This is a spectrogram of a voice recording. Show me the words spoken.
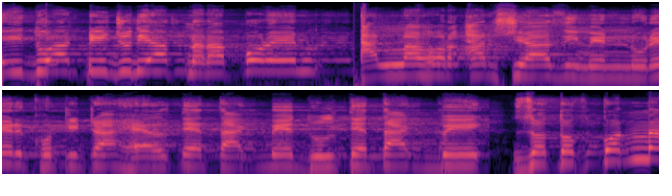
এই দোয়াটি যদি আপনারা পড়েন, আল্লাহর আরশে আজিমের নূরের খুঁটিটা হেলতে থাকবে, দুলতে থাকবে। যতক্ষণ না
